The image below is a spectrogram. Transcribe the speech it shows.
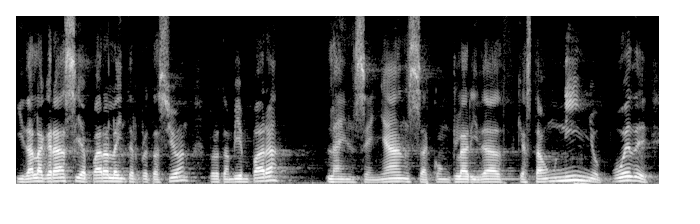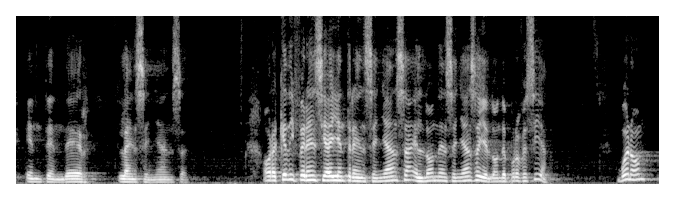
y da la gracia para la interpretación, pero también para la enseñanza con claridad, que hasta un niño puede entender la enseñanza. Ahora, ¿qué diferencia hay entre enseñanza, el don de enseñanza y el don de profecía? Bueno,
